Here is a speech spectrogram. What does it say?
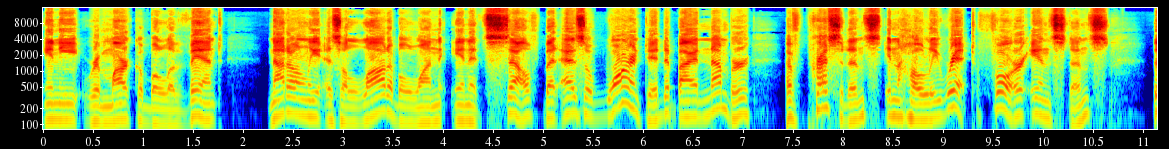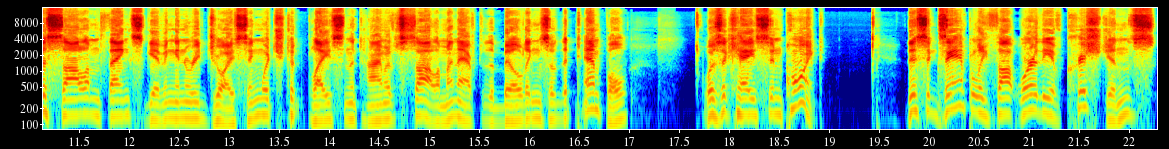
any remarkable event not only as a laudable one in itself, but as a warranted by a number of precedents in Holy Writ. For instance, the solemn thanksgiving and rejoicing which took place in the time of Solomon after the buildings of the temple was a case in point. This example he thought worthy of Christians,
